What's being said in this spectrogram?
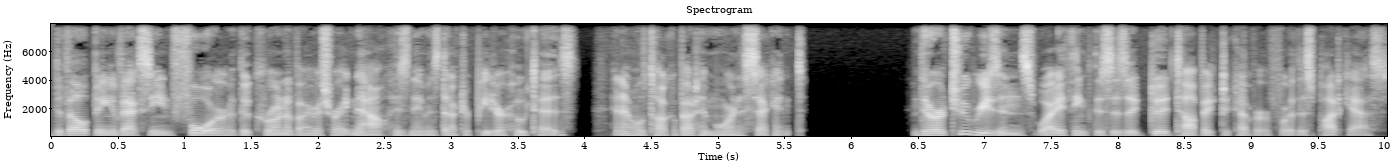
developing a vaccine for the coronavirus right now. His name is Dr. Peter Hotez, and I will talk about him more in a second. There are two reasons why I think this is a good topic to cover for this podcast.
